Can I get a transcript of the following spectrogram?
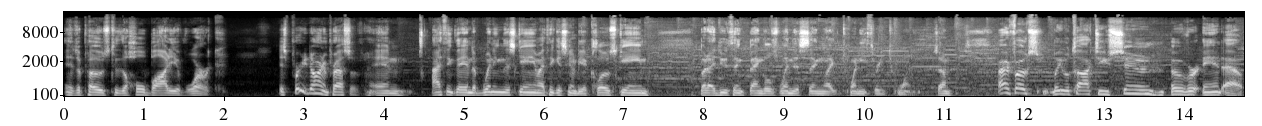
as opposed to the whole body of work, is pretty darn impressive. And I think they end up winning this game. I think it's going to be a close game. But I do think Bengals win this thing like 23 20. So, all right, folks, we will talk to you soon. Over and out.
